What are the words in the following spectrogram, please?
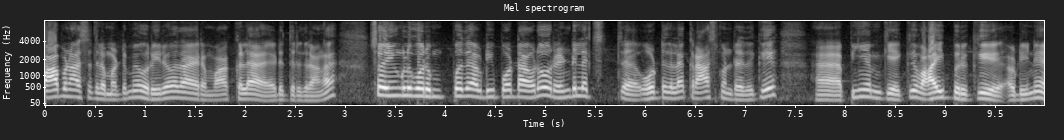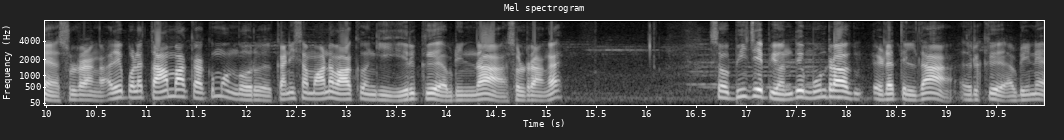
பாபநாசத்தில் மட்டுமே ஒரு இருபதாயிரம் வாக்கில் எடுத்திருக்கிறாங்க. ஸோ இவங்களுக்கு ஒரு முப்பது அப்படி போட்டால் கூட ஒரு ரெண்டு லட்சத்து ஓட்டுகளை கிராஸ் பண்ணுறதுக்கு பிஎம்கேக்கு வாய்ப்பு இருக்குது அப்படின்னு சொல்கிறாங்க அதே போல் தமாகாக்கும் அங்கே ஒரு கணிசமான வாக்கு வங்கி இருக்குது அப்படின்னு தான் சொல்கிறாங்க ஸோ பிஜேபி வந்து மூன்றாவது இடத்தில் தான் இருக்குது அப்படின்னு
